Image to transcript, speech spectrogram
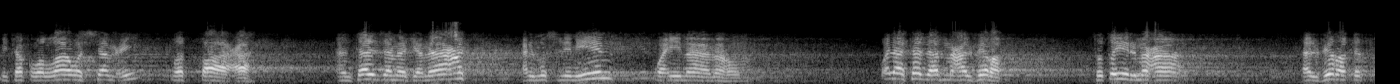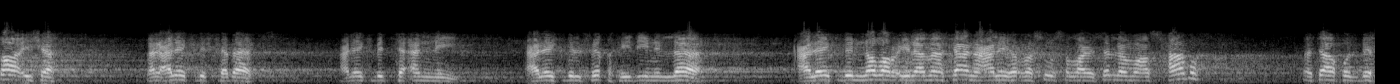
بتقوى الله والسمع والطاعة. أن تلزم جماعة المسلمين وإمامهم ولا تذهب مع الفرق. تطير مع الفرق الطائشة. بل عليك بالثبات عليك بالتأني عليك بالفقه في دين الله عليك بالنظر إلى ما كان عليه الرسول صلى الله عليه وسلم وأصحابه فتأخذ به.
